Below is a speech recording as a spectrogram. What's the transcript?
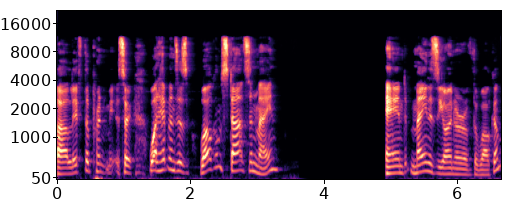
uh, left the print. So what happens is welcome starts in main, and main is the owner of the welcome,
